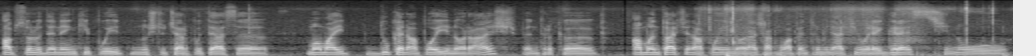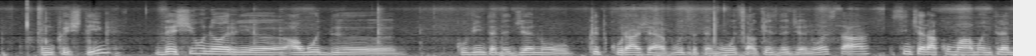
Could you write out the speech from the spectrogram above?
absolut de neînchipuit. Nu știu ce ar putea să mă mai duc înapoi în oraș, pentru că a mă întoarce înapoi în oraș acum pentru mine ar fi un regres și nu un câștig. Deși uneori uh, aud uh, cuvinte de genul cât curaj ai avut să te muți sau chestii de genul ăsta. Sincer, acum mă întreb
